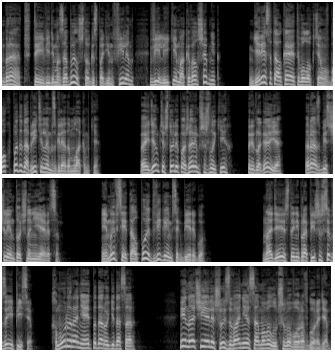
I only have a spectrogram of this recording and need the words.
«Брат, ты, видимо, забыл, что господин Филин — великий маг и волшебник». Гереса толкает его локтем в бок под одобрительным взглядом лакомки. «Пойдемте, что ли, пожарим шашлыки?» — предлагаю я, раз без член точно не явится. И мы всей толпой двигаемся к берегу. «Надеюсь, ты не пропишешься в заеписе», — хмуро роняет по дороге Досар. Иначе я лишусь звания самого лучшего вора в городе.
